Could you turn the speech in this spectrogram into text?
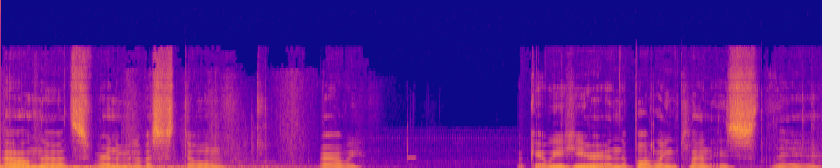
Oh no, it's we're in the middle of a storm. Where are we? Okay, we're here and the bottling plant is there.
